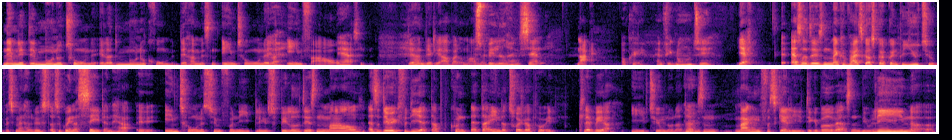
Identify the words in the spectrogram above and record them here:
nemlig det monotone, eller det monokrome, det her med sådan en tone, ja. eller en farve. Ja. Sådan, Det har han virkelig arbejdet meget med. Spillede han selv? Nej, Okay, han fik nogen til. ja. Altså det er sådan, man kan faktisk også godt gå ind på YouTube, hvis man har lyst, og så gå ind og se den her øh, entone symfoni blive spillet. Det er sådan meget, altså det er jo ikke fordi, at der, kun, at der er en, der trykker på et klaver i 20 minutter. Der er ligesom mange forskellige, det kan både være sådan en violin og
